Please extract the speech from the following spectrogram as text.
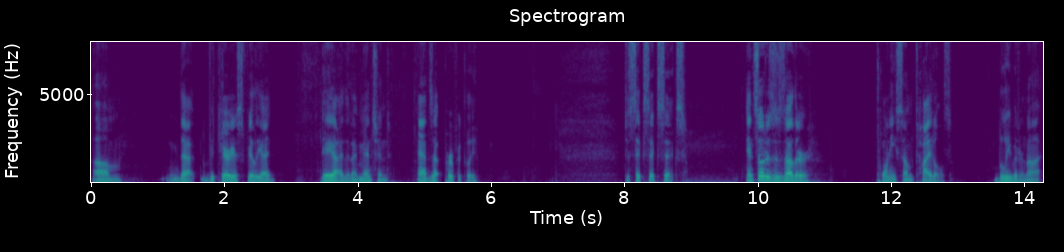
um, that vicarius filii dei that I mentioned adds up perfectly to 666. And so does his other 20 some titles, believe it or not.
